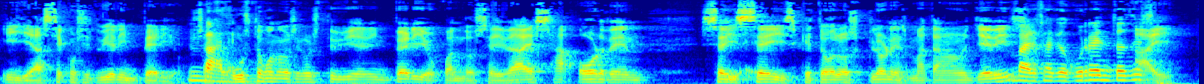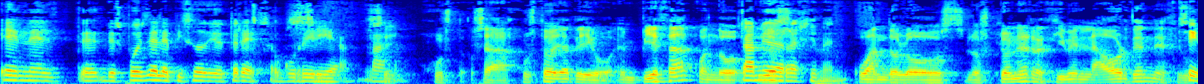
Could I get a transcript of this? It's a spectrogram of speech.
y ya se constituye el imperio. O sea, Vale. justo cuando se constituye el imperio, cuando se da esa orden 6-6 que todos los clones matan a los Jedis. Vale, o sea que ocurre entonces Ahí. en el eh, después del episodio 3 ocurriría. Sí, vale. sí, justo. O sea, justo ya te digo, empieza cuando. Cambio de los- régimen. Cuando los, los clones reciben la orden de ejecutar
